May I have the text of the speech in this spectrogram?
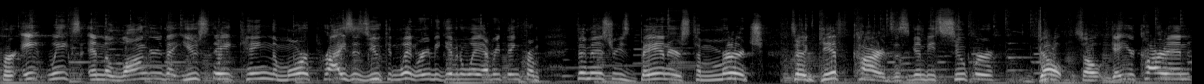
for eight weeks, and the longer that you stay king, the more prizes you can win. We're gonna be giving away everything from Fitment Industries banners to merch to gift cards. This is gonna be super dope. So get your car in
